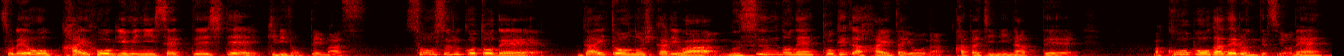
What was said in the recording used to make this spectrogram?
それを開放気味に設定して切り取っています。そうすることで、街灯の光は無数のね、トゲが生えたような形になって、まあ、光芒が出るんですよね。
